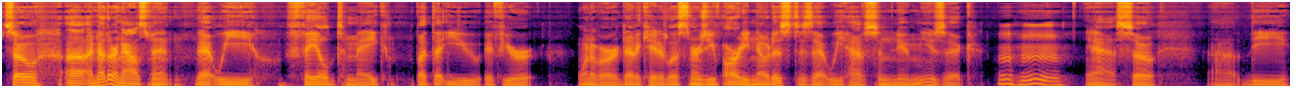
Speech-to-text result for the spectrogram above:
So uh, another announcement that we failed to make, but that you, if you're one of our dedicated listeners, you've already noticed, is that we have some new music. Mm-hmm. Yeah. So uh, the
